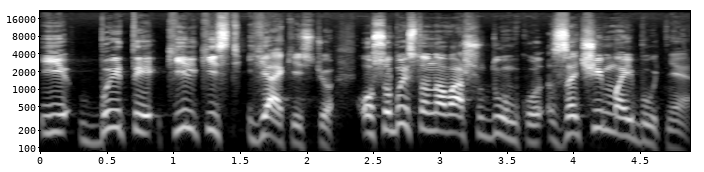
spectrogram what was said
і бити кількість якістю. Особисто на вашу думку, за чим майбутнє?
